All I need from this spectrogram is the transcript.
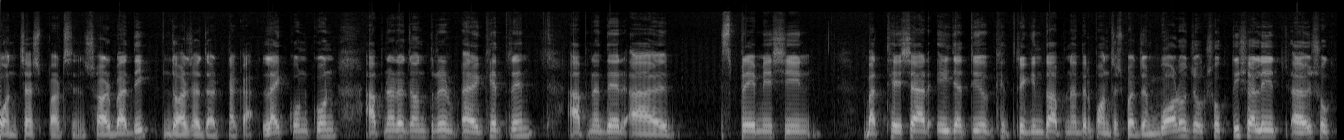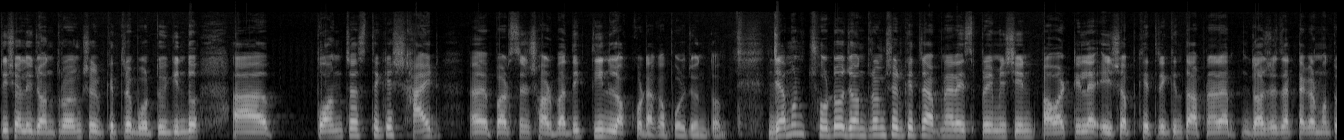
পঞ্চাশ পার্সেন্ট, সর্বাধিক দশ হাজার টাকা। লাইক কোন কোন আপনারা যন্ত্রের ক্ষেত্রে? আপনাদের স্প্রে মেশিন বা থেসার এই জাতীয় ক্ষেত্রে কিন্তু আপনাদের পঞ্চাশ পার্সেন্ট। বড় শক্তিশালী শক্তিশালী যন্ত্রাংশের ক্ষেত্রে ভর্তুকি কিন্তু পঞ্চাশ থেকে ষাট পার্সেন্ট সর্বাধিক তিন লক্ষ টাকা পর্যন্ত। যেমন ছোট যন্ত্রাংশের ক্ষেত্রে আপনারা স্প্রে মেশিন পাওয়ার টিলার এইসব ক্ষেত্রে কিন্তু আপনারা দশ হাজার টাকার মতো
